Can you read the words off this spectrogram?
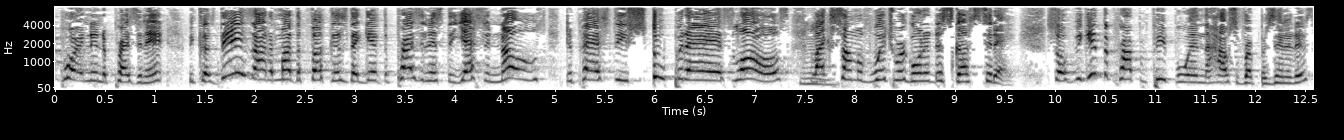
important than the president, because these are the motherfuckers that give the presidents the yes and no's to pass these stupid ass laws, hmm. like some of which we're going to discuss today. So if we get the proper people in the House of Representatives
